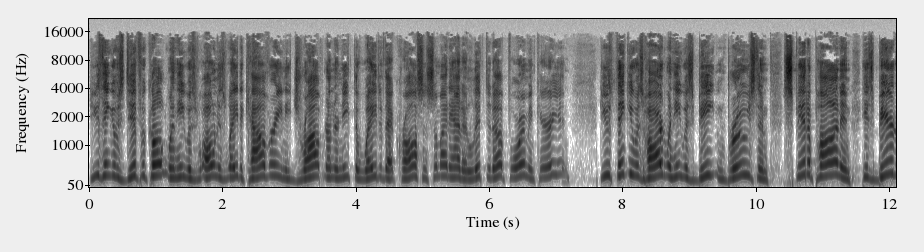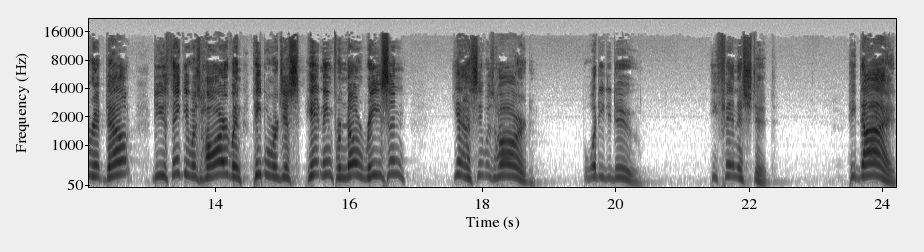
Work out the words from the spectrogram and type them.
Do you think it was difficult when he was on his way to Calvary and he dropped underneath the weight of that cross and somebody had to lift it up for him and carry it? Do you think it was hard when he was beaten, bruised, and spit upon and his beard ripped out? Do you think it was hard when people were just hitting him for no reason? Yes, it was hard. But what did he do? He finished it. He died.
